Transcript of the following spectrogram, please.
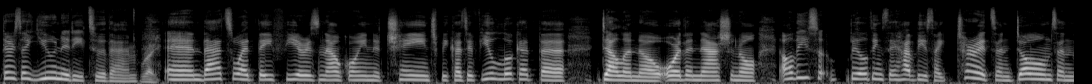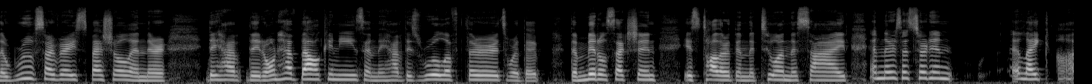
there's a unity to them, right. and that's what they fear is now going to change. Because if you look at the Delano or the National, all these buildings they have these like turrets and domes, and the roofs are very special, and they're they have they don't have balconies, and they have this rule of thirds where the the middle section is taller than the two on the side, and there's a certain like uh,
